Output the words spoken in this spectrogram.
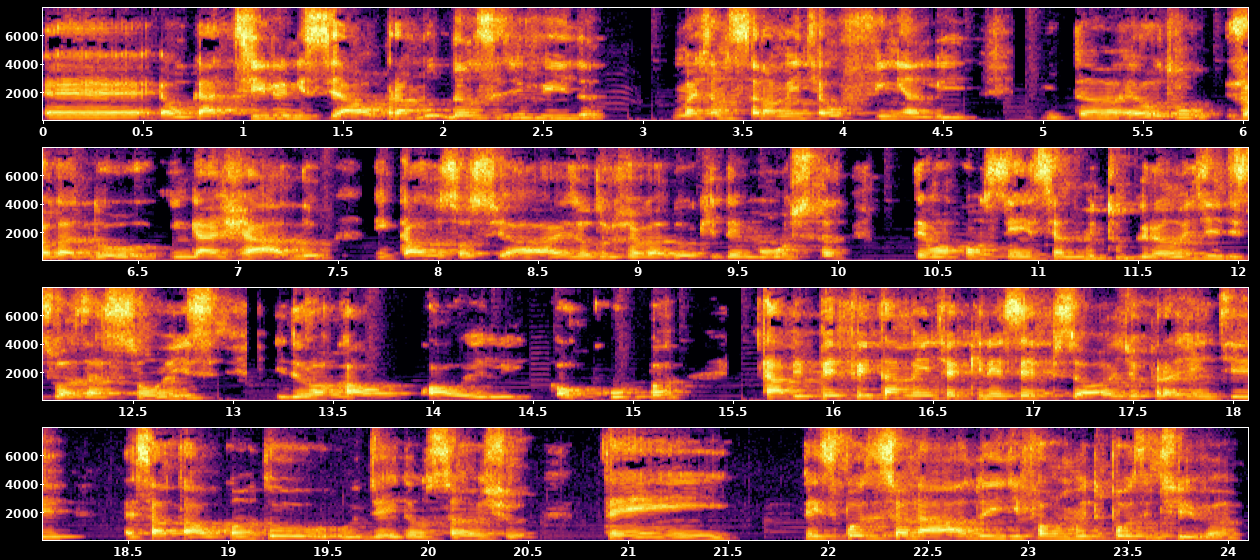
é, é o gatilho inicial para mudança de vida, mas não necessariamente é o fim ali. Então, é outro jogador engajado em causas sociais, outro jogador que demonstra ter uma consciência muito grande de suas ações e do local qual ele ocupa. Cabe perfeitamente aqui nesse episódio para a gente ressaltar o quanto o Jadon Sancho tem, tem se posicionado e de forma muito positiva.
